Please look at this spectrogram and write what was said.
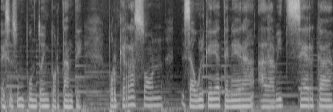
ese es un punto importante. ¿Por qué razón Saúl quería tener a, a David cerca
